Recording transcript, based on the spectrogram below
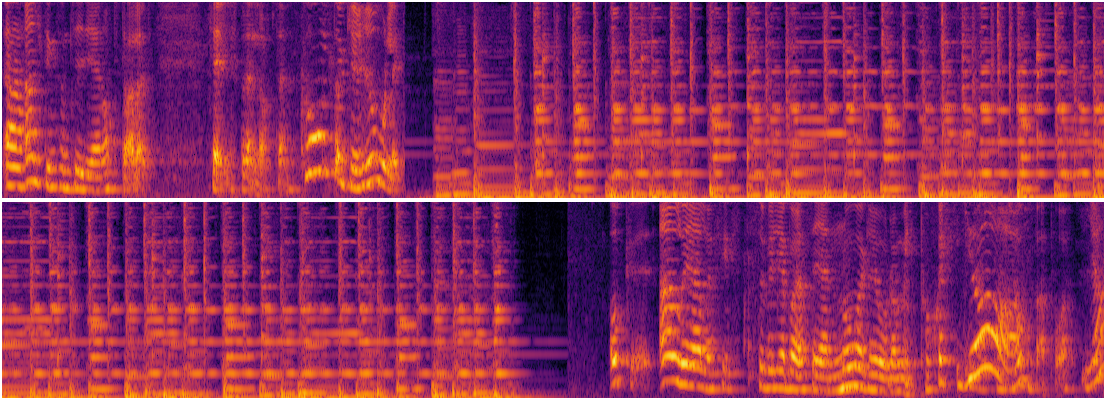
Ja. Allting som tidigare än 80-talet säljs på den loppsen. Coolt och roligt. Allra, allra sist så vill jag bara säga några ord om mitt projekt Ja! jag jobbar på. Ja.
